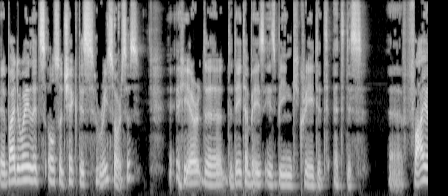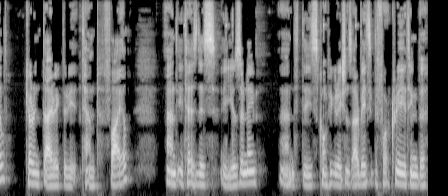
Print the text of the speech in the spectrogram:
Uh, by the way, let's also check these resources here the, the database is being created at this uh, file, current directory temp file, and it has this username, and these configurations are basically for creating the,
